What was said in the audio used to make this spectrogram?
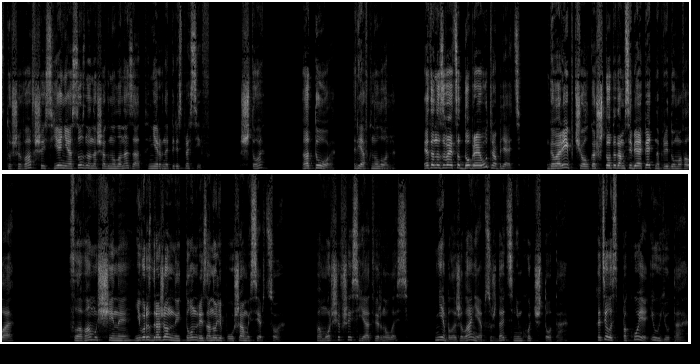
Стушевавшись, я неосознанно шагнула назад, нервно переспросив. «Что?» «А то!» — рявкнул он. «Это называется доброе утро, блядь! Говори, пчелка, что ты там себе опять напридумывала?» Слова мужчины, его раздраженный тон резанули по ушам и сердцу. Поморщившись, я отвернулась. Не было желания обсуждать с ним хоть что-то. Хотелось покоя и уюта.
